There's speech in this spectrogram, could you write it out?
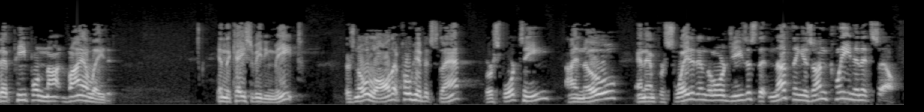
that people not violate it. In the case of eating meat, there's no law that prohibits that. Verse 14, I know and am persuaded in the Lord Jesus that nothing is unclean in itself.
